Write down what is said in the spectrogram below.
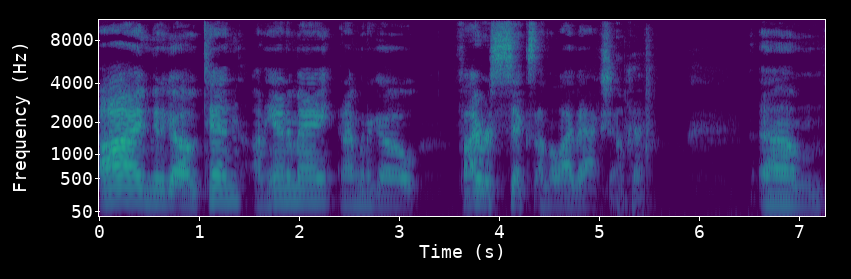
I'm gonna go ten on the anime, and I'm gonna go five or six on the live-action. Okay. um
